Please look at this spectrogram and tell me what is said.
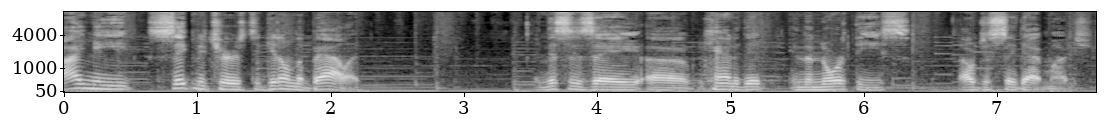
I need signatures to get on the ballot. And this is a uh, candidate in the Northeast. I'll just say that much.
